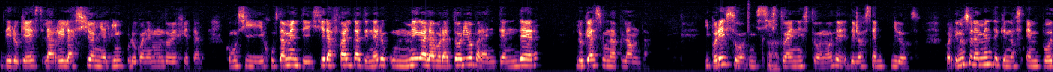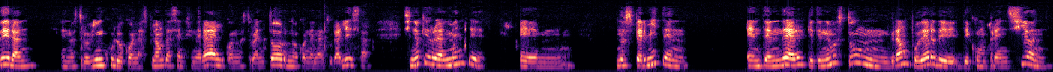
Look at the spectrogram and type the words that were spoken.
de lo que es la relación y el vínculo con el mundo vegetal, como si justamente hiciera falta tener un mega laboratorio para entender lo que hace una planta. Y por eso insisto en esto, ¿no? De, los sentidos, porque no solamente que nos empoderan en nuestro vínculo con las plantas en general, con nuestro entorno, con la naturaleza, sino que realmente em, nos permiten entender que tenemos todo un gran poder de, comprensión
